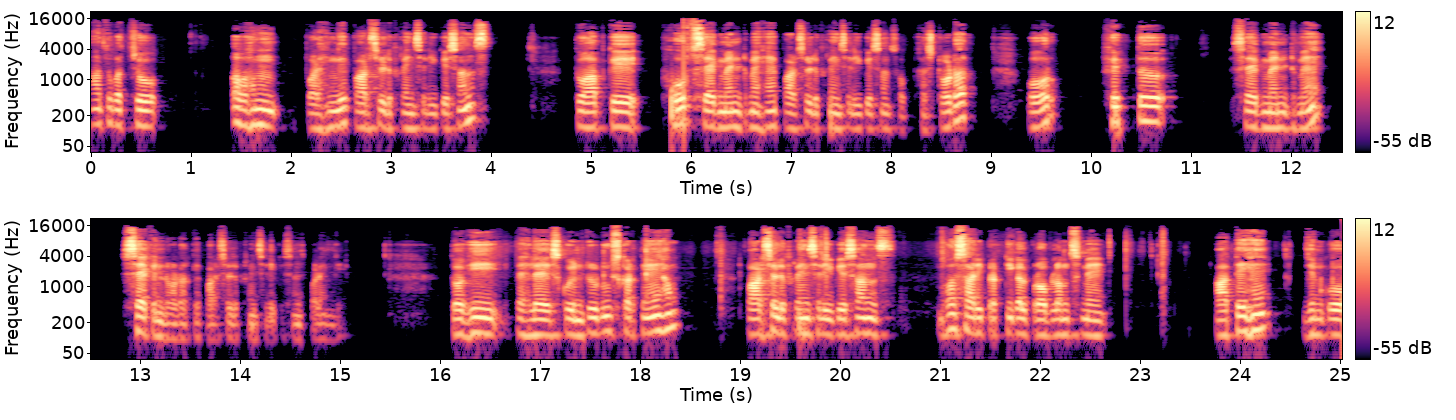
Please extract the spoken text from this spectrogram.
हाँ तो बच्चों, अब हम पढ़ेंगे पार्शियल डिफरेंशियल इक्वेशंस तो आपके फोर्थ सेगमेंट में है partial differential equations of first order और फिफ्थ सेगमेंट में सेकंड ऑर्डर के पार्शियल डिफरेंशियल इक्वेशंस पढ़ेंगे। तो अभी पहले इसको इंट्रोड्यूस करते हैं हम। पार्शियल डिफरेंशियल इक्वेशंस बहुत सारी प्रैक्टिकल प्रॉब्लम्स में आते हैं जिनको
